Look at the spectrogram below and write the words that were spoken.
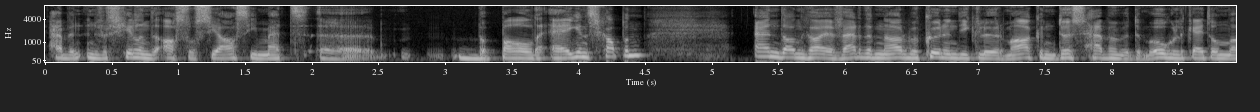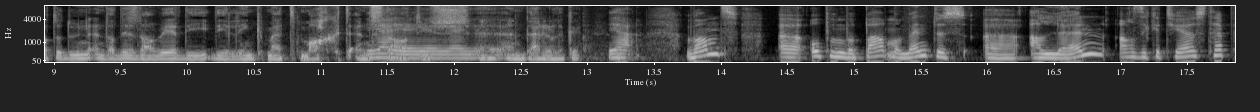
hebben een verschillende associatie met uh, bepaalde eigenschappen. En dan ga je verder naar, we kunnen die kleur maken, dus hebben we de mogelijkheid om dat te doen. En dat is dan weer die, die link met macht en status ja, ja, ja, en dergelijke. Ja, want uh, op een bepaald moment, dus uh, aluin, als ik het juist heb,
